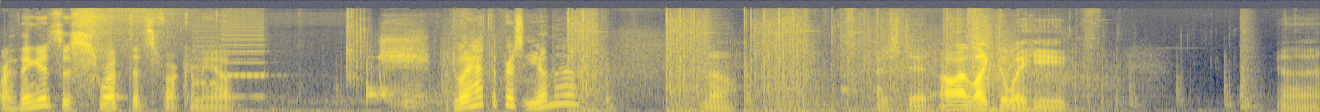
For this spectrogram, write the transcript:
I think it's the sweat that's fucking me up. Do I have to press E on that? No. I just did. Oh, I like the way he... Uh,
